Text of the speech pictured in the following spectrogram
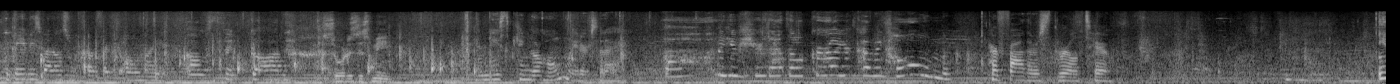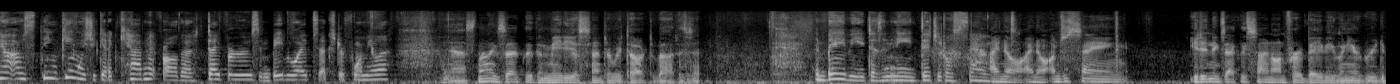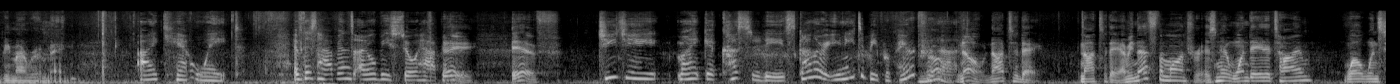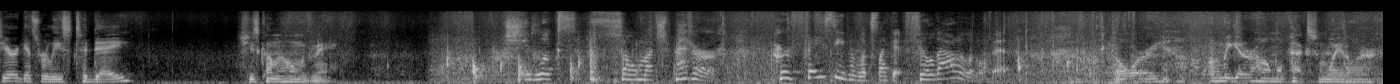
The baby's vitals were perfect all night. Oh, thank God. So what does this mean? Your niece can go home later today. Oh, you hear that, little girl? You're coming home. Her father's thrilled too. You know, I was thinking we should get a cabinet for all the diapers and baby wipes, extra formula. Yeah, it's not exactly the media center we talked about, is it? The baby doesn't need digital sound. I know, I know. I'm just saying you didn't exactly sign on for a baby when you agreed to be my roommate. I can't wait. If this happens, I will be so happy. Hey, if... Gigi might get custody. Schuyler, you need to be prepared for no, that. No, not today. Not today. I mean, that's the mantra, isn't it? One day at a time? Well, when Sierra gets released today, she's coming home with me. She looks so much better. Her face even looks like it filled out a little bit. Don't worry. When we get her home, we'll pack some weight on her.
